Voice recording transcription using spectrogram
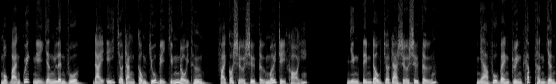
một bản quyết nghị dân lên vua, đại ý cho rằng công chúa bị chứng nội thương, phải có sữa sư tử mới trị khỏi. Nhưng tìm đâu cho ra sữa sư tử? Nhà vua bèn truyền khắp thần dân,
